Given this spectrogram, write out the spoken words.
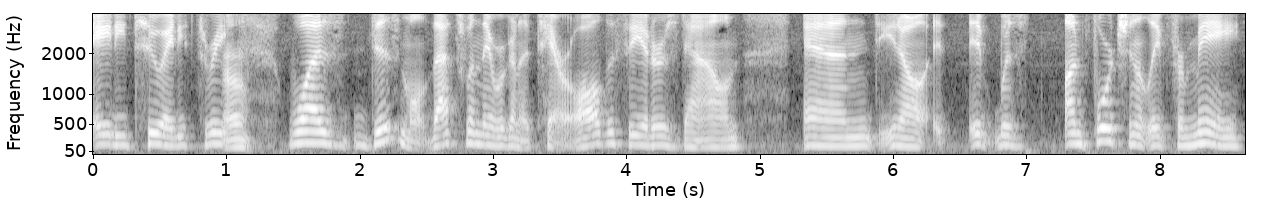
82, 83, Oh. was dismal. That's when they were going to tear all the theaters down. And, you know, it, it was, unfortunately for me,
